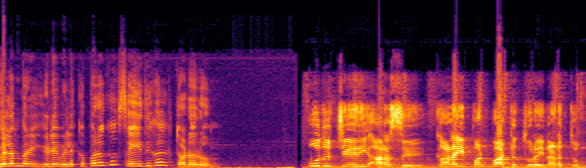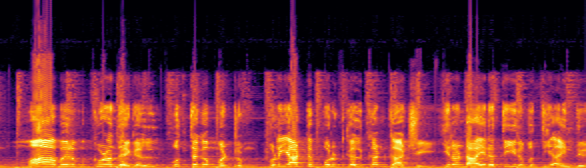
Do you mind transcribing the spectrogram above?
விளம்பர இடைவெளிக்கு பிறகு செய்திகள் தொடரும். புதுச்சேரி அரசு கலை பண்பாட்டுத்துறை நடத்தும். மாபெரும் குழந்தைகள் புத்தகம் மற்றும் விளையாட்டு பொருட்கள் கண்காட்சி இரண்டாயிரத்தி இருபத்தி ஐந்து.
